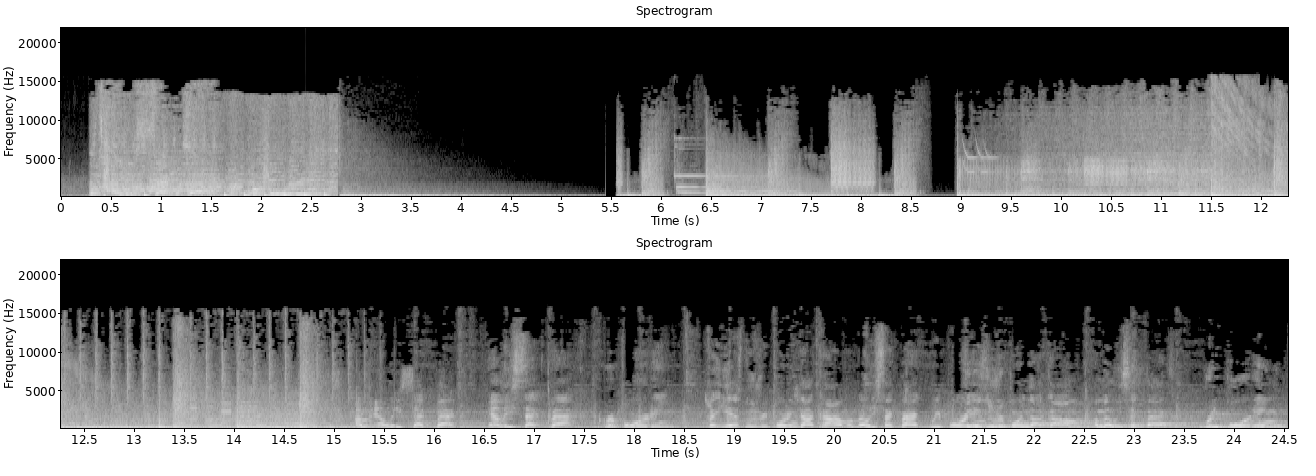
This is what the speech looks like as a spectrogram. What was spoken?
I'm Elie Seckbach. Elie Seckbach reporting for ESNewsReporting.com. I'm Elie Seckbach reporting. ESNewsReporting.com. I'm Elisek back reporting.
